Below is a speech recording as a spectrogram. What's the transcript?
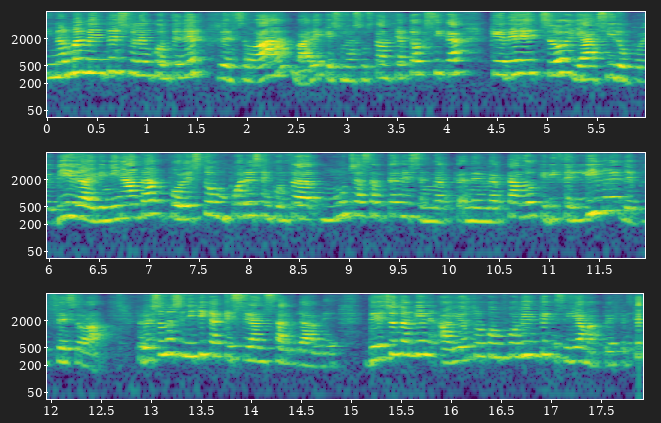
Y normalmente suelen contener freso-A, ¿vale? que es una sustancia tóxica que de hecho ya ha sido prohibida, eliminada, por esto puedes encontrar muchas sartenes en, el mercado que dicen libre de freso-A, pero eso no significa que sean saludables. De hecho también hay otro componente que se llama PFT,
